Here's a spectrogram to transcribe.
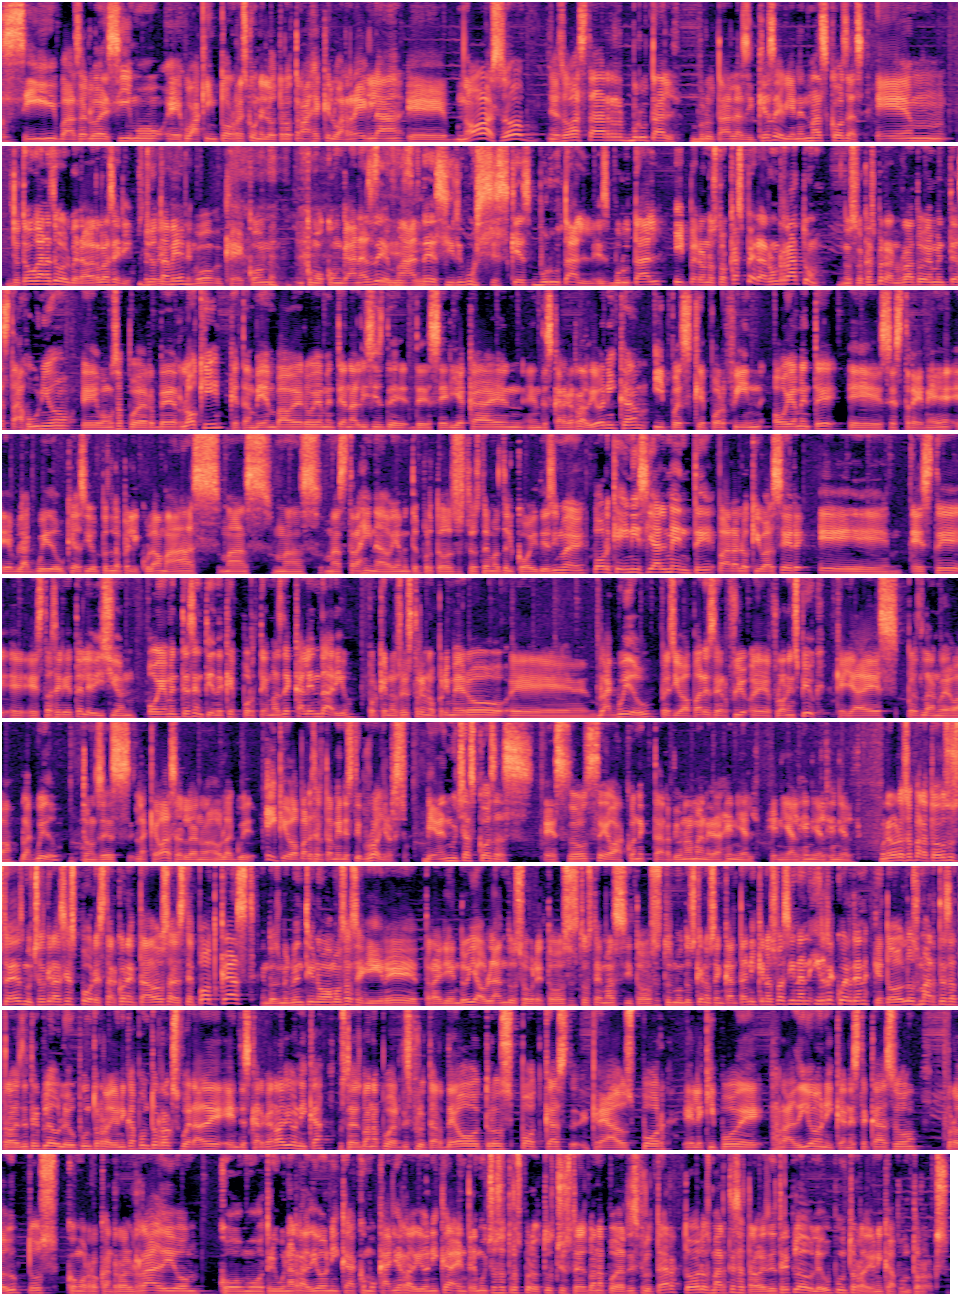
Sí, va a ser lo de Simo, eh, Joaquín Torres con el otro traje que lo arregla. Eh, no, eso, eso va a estar brutal, brutal. Así que se vienen más cosas. Em, yo tengo ganas de volver a ver la serie. Yo también. Tengo que con, como con ganas de más de decir, uy, es que es brutal, es brutal. Y pero nos toca esperar un rato. Nos toca esperar un rato, obviamente, hasta junio. Eh, vamos a poder ver Loki, que también va a haber, obviamente, análisis de, de serie acá en, en, descarga radiónica. Y pues que por fin, obviamente, eh, se estrene eh, Black Widow, que ha sido pues la película más, más, más, más trajinada, obviamente, por todos estos temas del COVID-19. Porque inicialmente, para lo que iba a ser este, esta serie de televisión, obviamente se entiende que por temas de calendario, porque no se estrenó primero Black Widow, pues iba a aparecer Florence Pugh, que ya es pues la nueva Black Widow. Entonces, la que va a ser la nueva Black Widow. Y que va a aparecer también Steve Rogers. Vienen muchas cosas. Esto se va a conectar de una manera genial. Genial, genial, genial. Un abrazo para todos ustedes. Muchas gracias por estar conectados a este podcast. En 2021 vamos a seguir eh, trayendo y hablando sobre todos estos temas y todos estos mundos que nos encantan y que nos fascinan. Y recuerden que todos los martes a través de www.radionica.rocks fuera de en descarga radiónica, ustedes van a poder disfrutar de otros podcasts creados por el equipo de Radiónica. En este caso, productos como Rock and Roll Radio, como Tribuna Radiónica, como Calle Radiónica, entre muchos otros productos que ustedes van a poder disfrutar todos los martes a través de www.radionica.rocks.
